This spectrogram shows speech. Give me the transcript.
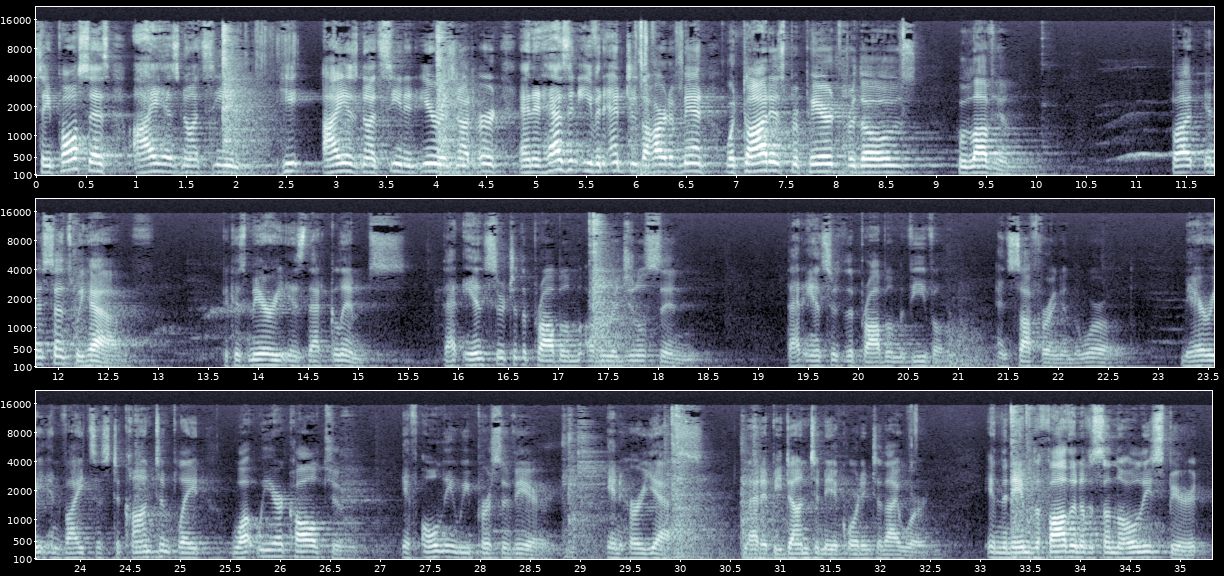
St. Paul says, eye has not seen, he, eye has not seen, and ear has not heard, and it hasn't even entered the heart of man what God has prepared for those who love him. But in a sense, we have, because Mary is that glimpse, that answer to the problem of original sin, that answer to the problem of evil and suffering in the world. Mary invites us to contemplate what we are called to if only we persevere in her yes. Let it be done to me according to thy word. In the name of the Father, and of the Son, and the Holy Spirit.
